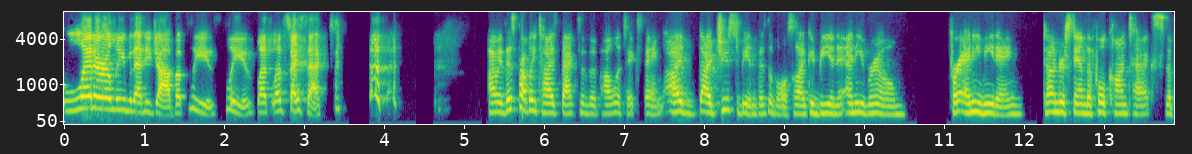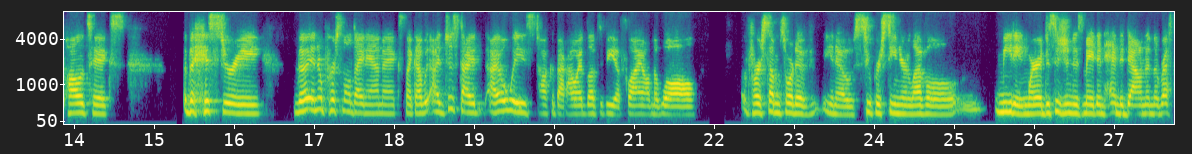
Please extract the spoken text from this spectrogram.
literally with any job? But please, please, let, let's dissect. I mean, this probably ties back to the politics thing. I I choose to be invisible, so I could be in any room for any meeting to understand the full context, the politics, the history, the interpersonal dynamics. Like I, I just, I, I always talk about how I'd love to be a fly on the wall for some sort of, you know, super senior level meeting where a decision is made and handed down and the rest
